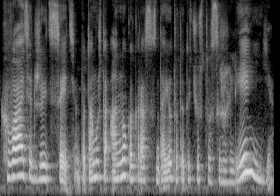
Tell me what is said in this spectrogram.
Хватит жить с этим, потому что оно как раз создает вот это чувство сожаления,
